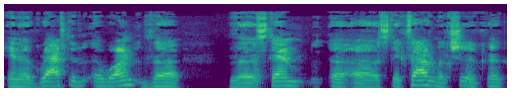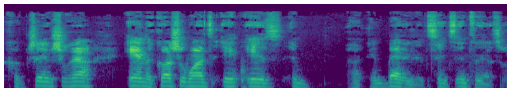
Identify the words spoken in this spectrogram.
in a grafted one, the the stem uh, uh, sticks out. In the kosher ones, it is uh, embedded. It sinks into that. So,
